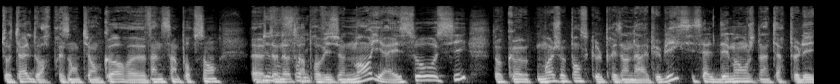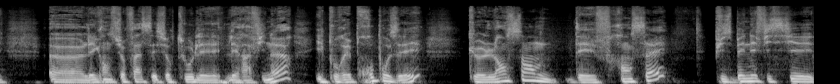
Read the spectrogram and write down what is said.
Total doit représenter encore euh, 25% euh, De de, notre approvisionnement. Il y a SO aussi. Donc euh, moi, je pense que le président de la République, si ça le démange d'interpeller euh, les grandes surfaces et surtout les, les raffineurs, il pourrait proposer que l'ensemble des Français puissent bénéficier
